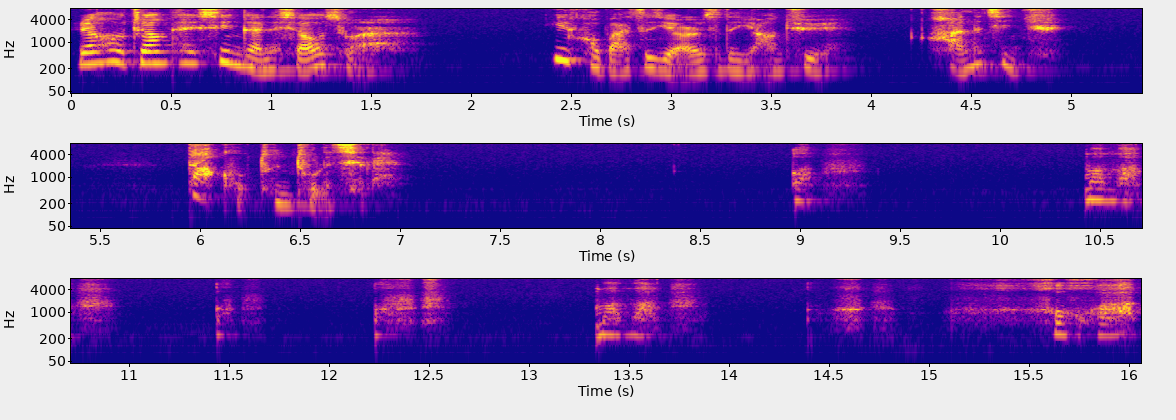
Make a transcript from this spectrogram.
然后张开性感的小嘴儿，一口把自己儿子的阳具含了进去，大口吞吐了起来。哦，妈妈，哦，哦，妈妈，好滑，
